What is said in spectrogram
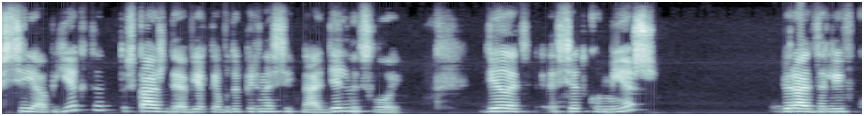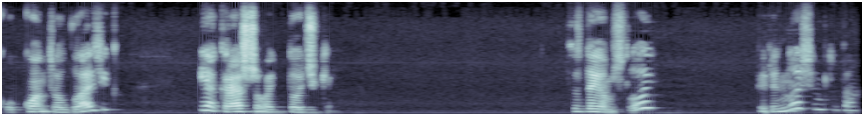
все объекты. То есть каждый объект я буду переносить на отдельный слой. Делать э, сетку меж, убирать заливку Ctrl глазик и окрашивать точки. Создаем слой, переносим туда.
